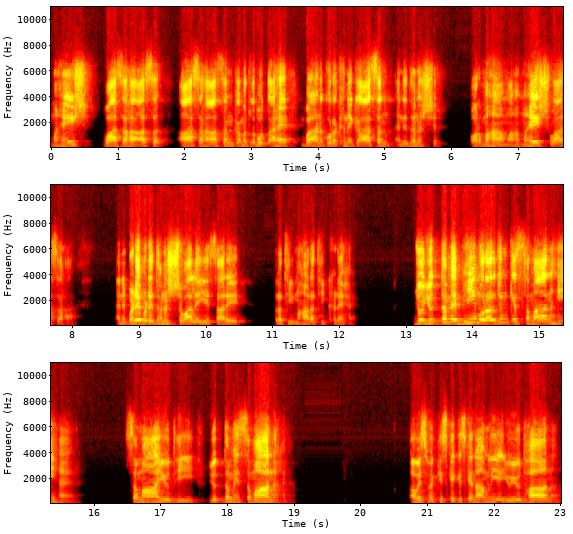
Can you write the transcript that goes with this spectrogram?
महेश वास आस आस आसन का मतलब होता है बाण को रखने का आसन, यानी धनुष्य। और महा, महा महेश वास यानी बड़े बड़े धनुष्य वाले ये सारे रथी महारथी खड़े हैं। जो युद्ध में भीम और अर्जुन के समान ही हैं समायुधि युद्ध में समान है। अब इसमें किसके किसके नाम लिए? युयुधान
